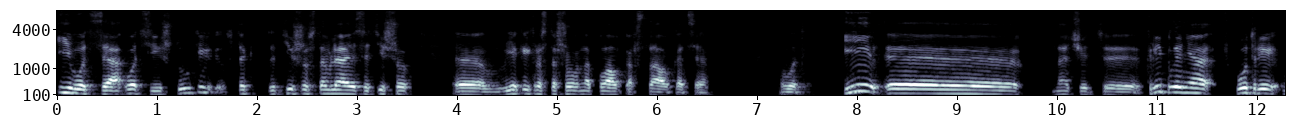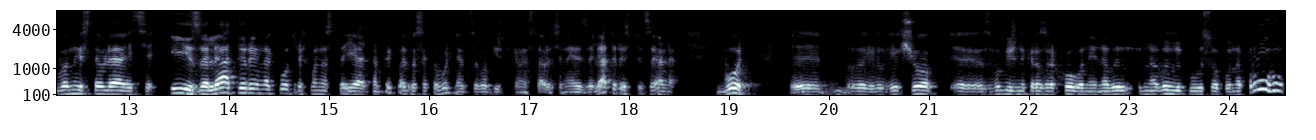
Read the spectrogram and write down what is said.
і оця, оці штуки, так, ті, що вставляються, ті, що, е, в яких розташована плавка, вставка ця. От. І, е, значить, е, кріплення, в котрі вони вставляються, і ізолятори, на котрих вони стоять. Наприклад, високовольтні запобіжники вони ставляться на ізолятори спеціально, бо е, якщо е, запобіжник розрахований на, вел- на велику високу напругу,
